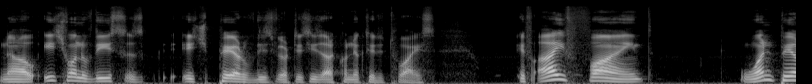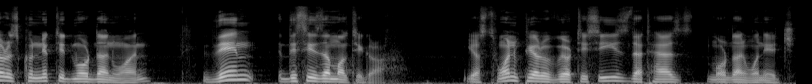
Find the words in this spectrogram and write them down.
Now each one of these is each pair of these vertices are connected twice. If I find one pair is connected more than one then this is a multigraph. Just one pair of vertices that has more than one edge.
